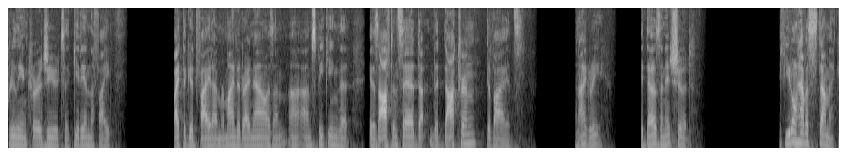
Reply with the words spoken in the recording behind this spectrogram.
really encourage you to get in the fight. Fight the good fight. I'm reminded right now as I'm, uh, I'm speaking that it is often said that doctrine divides. And I agree. It does and it should. If you don't have a stomach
